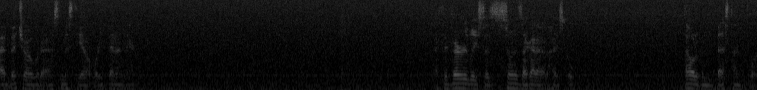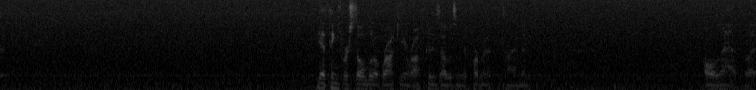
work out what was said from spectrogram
I bet you I would have asked Misty out right then and there. At the very least, as soon as I got out of high school. That would have been the best time for it. Yeah, things were still a little rocky and rough because I was in the apartment at the time and all that, but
